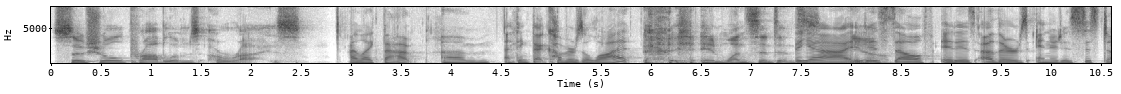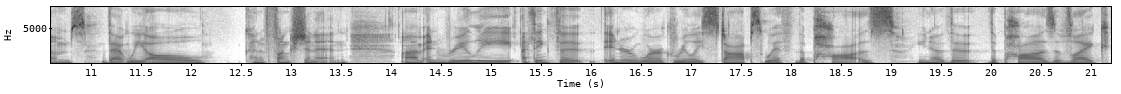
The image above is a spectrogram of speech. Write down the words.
social problems arise. I like that. Um, I think that covers a lot. in one sentence. Yeah, it yeah. is self, it is others, and it is systems that we all kind of function in. Um, and really, I think the inner work really stops with the pause. You know, the the pause of like,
